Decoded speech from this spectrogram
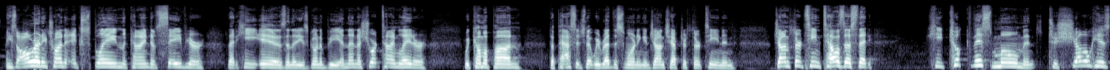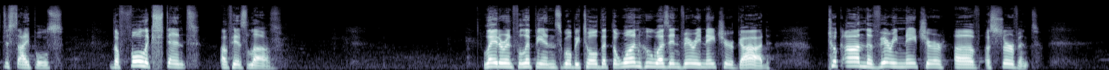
He's already trying to explain the kind of Savior that he is and that he's going to be. And then a short time later, we come upon the passage that we read this morning in John chapter 13. And John 13 tells us that he took this moment to show his disciples the full extent of his love. Later in Philippians, we'll be told that the one who was in very nature God took on the very nature of a servant.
